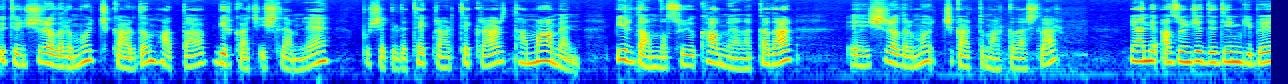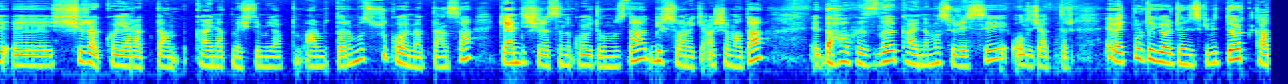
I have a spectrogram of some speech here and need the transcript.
bütün şıralarımı çıkardım. Hatta birkaç işlemle bu şekilde tekrar tekrar tamamen bir damla suyu kalmayana kadar e, şıralarımı çıkarttım arkadaşlar. Yani az önce dediğim gibi e, şıra koyaraktan kaynatma işlemi yaptım armutlarımı. Su koymaktansa kendi şırasını koyduğumuzda bir sonraki aşamada e, daha hızlı kaynama süresi olacaktır. Evet burada gördüğünüz gibi 4 kat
